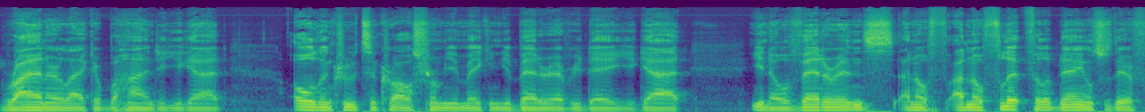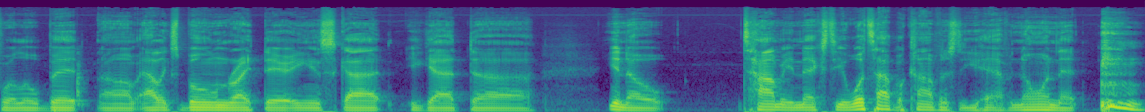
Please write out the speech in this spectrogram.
Brian Urlacher behind you? You got Olin Kreutz across from you, making you better every day. You got you know, veterans. I know I know Flip Philip Daniels was there for a little bit. Um, Alex Brown right there. Ian Scott. You got uh, you know Tommy next to you. What type of confidence do you have knowing that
